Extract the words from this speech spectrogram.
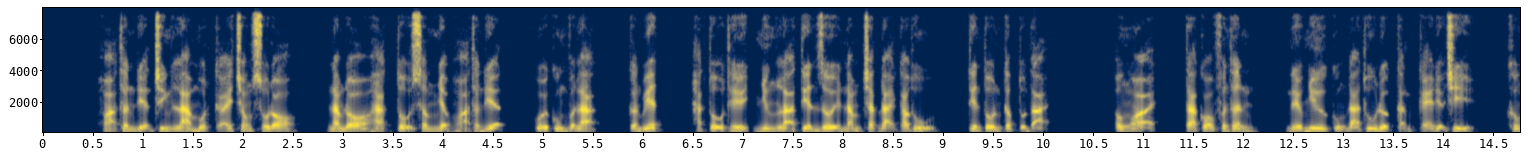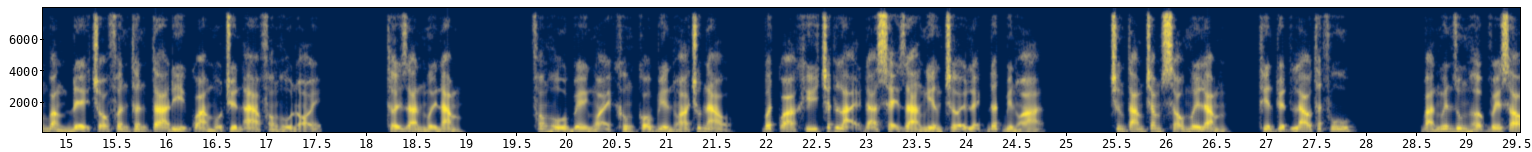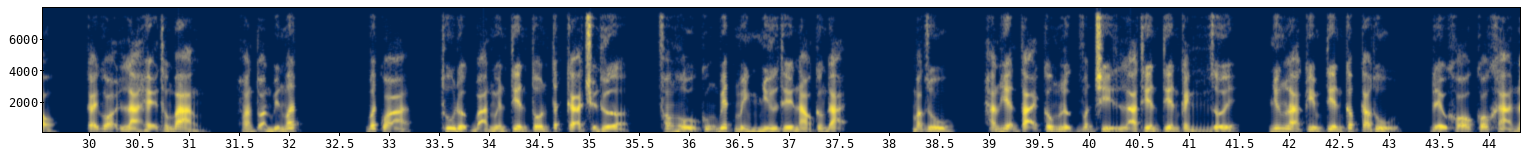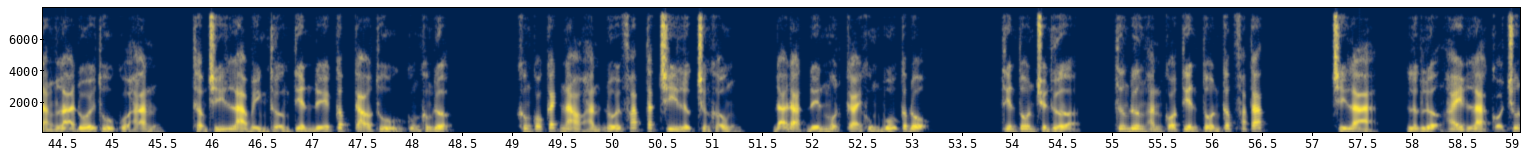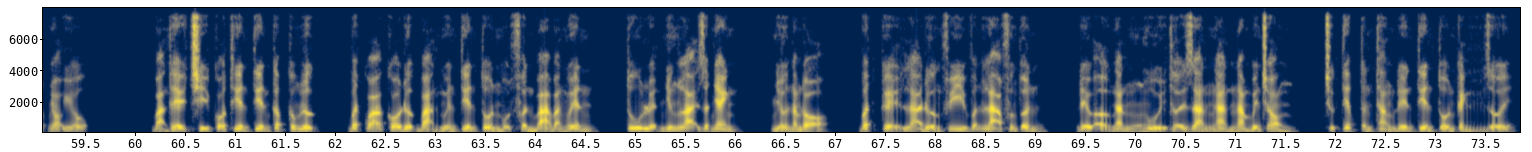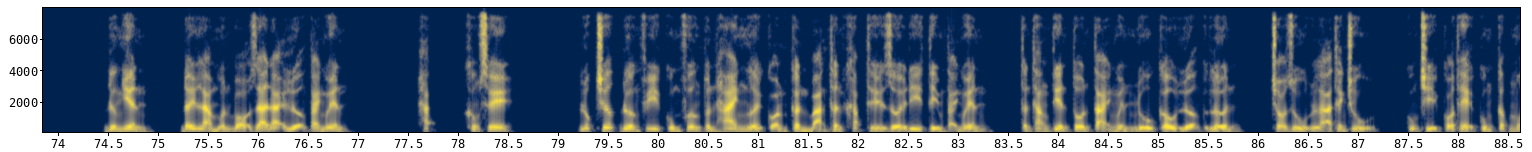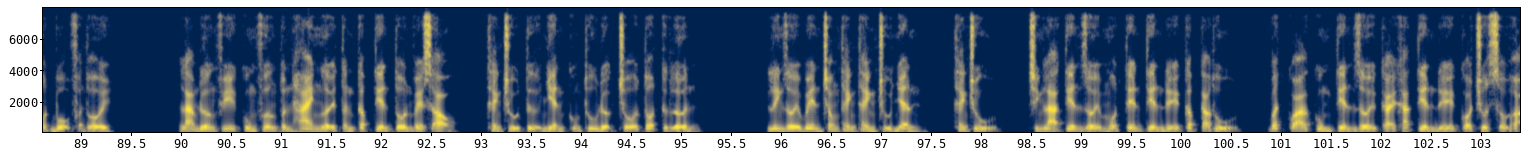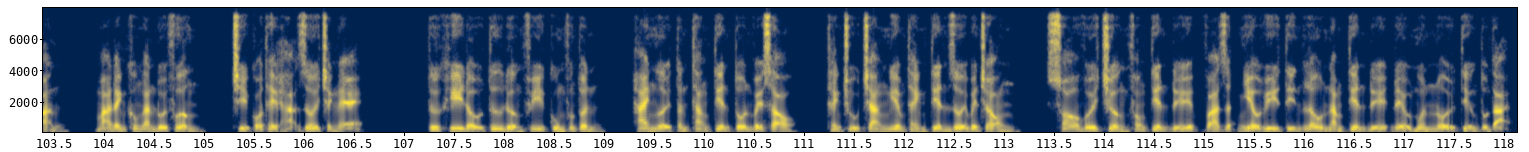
Hỏa thần điện chính là một cái trong số đó, năm đó hạc tổ xâm nhập hỏa thần điện, cuối cùng vẫn lạc, cần biết, hạc tổ thế nhưng là tiên giới năm chắc đại cao thủ, tiên tôn cấp tồn tại. Ông ngoại, ta có phân thân, nếu như cũng đã thu được cặn kẽ địa chỉ, không bằng để cho phân thân ta đi qua một chuyến A Phong Hổ nói. Thời gian 10 năm, Phong Hổ bề ngoài không có biến hóa chút nào, bất quá khí chất lại đã xảy ra nghiêng trời lệch đất biến hóa. chương 865, Thiên Tuyệt Lao Thất Phu. Bản nguyên dung hợp về sau, cái gọi là hệ thống bảng, hoàn toàn biến mất. Bất quá, thu được bản nguyên tiên tôn tất cả truyền thừa, phong hổ cũng biết mình như thế nào cường đại. Mặc dù, hắn hiện tại công lực vẫn chỉ là thiên tiên cảnh giới, nhưng là kim tiên cấp cao thủ, đều khó có khả năng là đối thủ của hắn, thậm chí là bình thường tiên đế cấp cao thủ cũng không được. Không có cách nào hắn đối pháp tắc chi lực trường khống, đã đạt đến một cái khủng bố cấp độ. Tiên tôn truyền thừa, tương đương hắn có tiên tôn cấp pháp tắc. Chỉ là, lực lượng hay là có chút nhỏ yếu. Bản thể chỉ có thiên tiên cấp công lực, bất quá có được bản nguyên tiên tôn một phần ba bản nguyên, tu luyện nhưng lại rất nhanh, nhớ năm đó, bất kể là đường phi vẫn là phương tuấn, đều ở ngắn ngủi thời gian ngàn năm bên trong, trực tiếp tấn thăng đến tiên tôn cảnh giới. Đương nhiên, đây là muốn bỏ ra đại lượng tài nguyên. H, không C. Lúc trước đường phi cùng phương tuấn hai người còn cần bản thân khắp thế giới đi tìm tài nguyên, tấn thăng tiên tôn tài nguyên nhu cầu lượng cực lớn, cho dù là thánh chủ, cũng chỉ có thể cung cấp một bộ phận thôi. Làm đường phi cùng Phương Tuấn hai người tấn cấp tiên tôn về sau, thánh chủ tự nhiên cũng thu được chỗ tốt cực lớn. Linh giới bên trong thánh thành chủ nhân, thánh chủ, chính là tiên giới một tên tiên đế cấp cao thủ, bất quá cùng tiên giới cái khác tiên đế có chút sầu hoán, mà đánh không ăn đối phương, chỉ có thể hạ giới tranh né. Từ khi đầu tư đường phi cùng Phương Tuấn, hai người tấn thăng tiên tôn về sau, thánh chủ trang nghiêm thành tiên giới bên trong, so với trường phong tiên đế và rất nhiều uy tín lâu năm tiên đế đều muốn nổi tiếng tồn tại.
